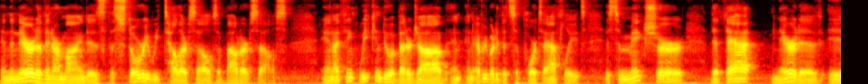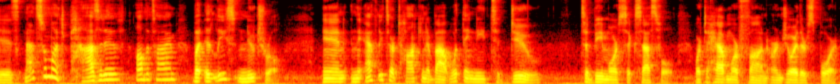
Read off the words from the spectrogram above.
And the narrative in our mind is the story we tell ourselves about ourselves. And I think we can do a better job, and, and everybody that supports athletes, is to make sure that that narrative is not so much positive all the time, but at least neutral. And, and the athletes are talking about what they need to do to be more successful or to have more fun or enjoy their sport.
